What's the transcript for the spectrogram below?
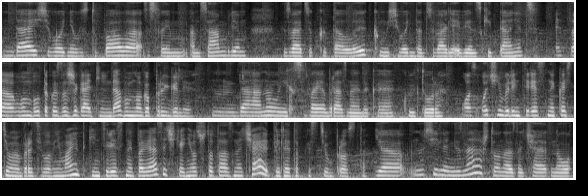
Да, я сегодня выступала со своим ансамблем, называется «Каталык». Мы сегодня танцевали эвенский танец. Это он был такой зажигательный, да? Вы много прыгали? Да, ну у них своеобразная такая культура. У вас очень были интересные костюмы, обратила внимание, такие интересные повязочки. Они вот что-то означают или это костюм просто? Я, ну, сильно не знаю, что она означает, но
